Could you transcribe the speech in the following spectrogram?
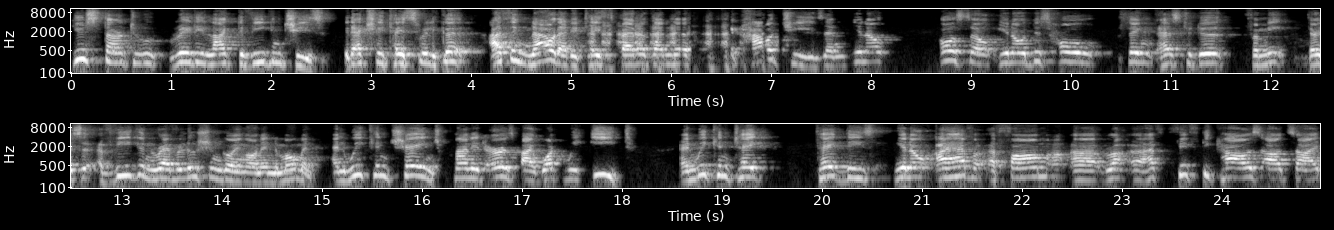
you start to really like the vegan cheese. It actually tastes really good. I think now that it tastes better than the, the cow cheese. And, you know, also, you know, this whole thing has to do for me, there's a, a, vegan revolution going on in the moment, and we can change planet Earth by what we eat, and we can take take these. You know, I have a, farm. Uh, I have 50 cows outside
